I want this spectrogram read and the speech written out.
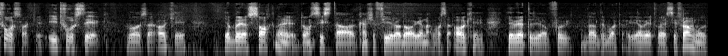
två saker i två steg. Var så här, okej, jag började sakna det de sista kanske fyra dagarna. Var så här, okej, jag vet att jag får ladda tillbaka. Jag vet vad jag ser fram emot.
